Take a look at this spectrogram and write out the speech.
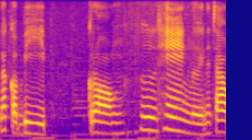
แล้วก็บีบกรองให้แห้งเลยนะเจ้า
